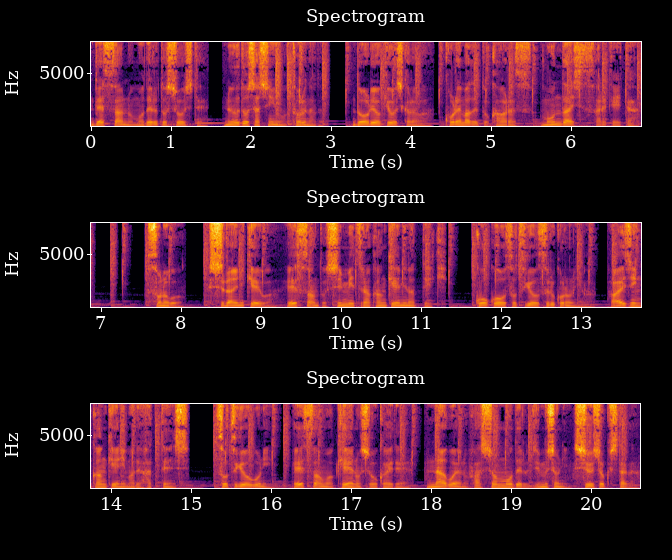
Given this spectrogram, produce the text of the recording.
デッサンのモデルと称してヌード写真を撮るなど、同僚教師からはこれまでと変わらず問題視されていた。その後、次第に K は S さんと親密な関係になっていき、高校を卒業する頃には愛人関係にまで発展し、卒業後に S さんは K の紹介で名古屋のファッションモデル事務所に就職したが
